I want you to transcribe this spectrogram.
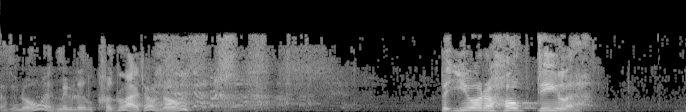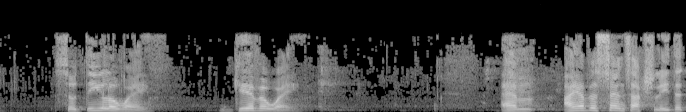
I don't know, maybe a little cuddle, I don't know. but you are a hope dealer. So deal away, give away. Um, I have a sense actually that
